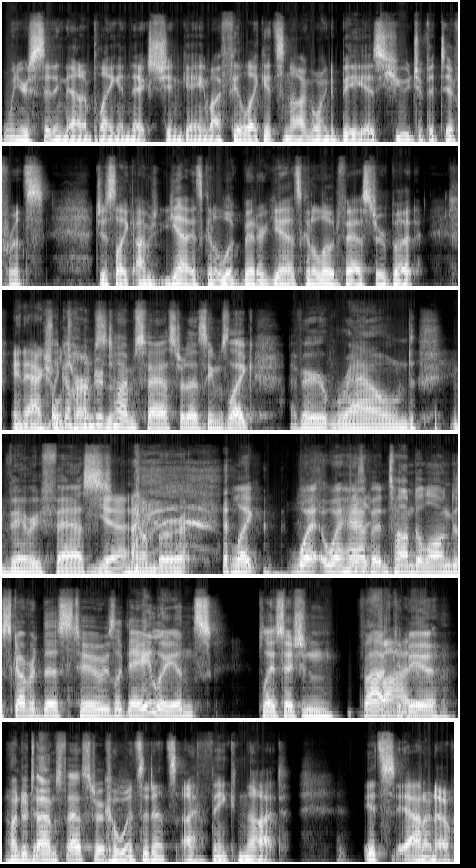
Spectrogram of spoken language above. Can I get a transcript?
when you're sitting down and playing a next gen game? I feel like it's not going to be as huge of a difference. Just like I'm, yeah, it's going to look better. Yeah, it's going to load faster, but in actual Like a terms, hundred times faster. That seems like a very round, very fast Yeah. number. like what? What happened? Tom DeLonge discovered this too. He's like the aliens. PlayStation Five, can be a hundred times faster. coincidence? I think not. It's I don't know.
